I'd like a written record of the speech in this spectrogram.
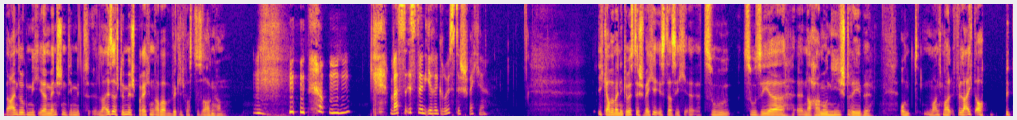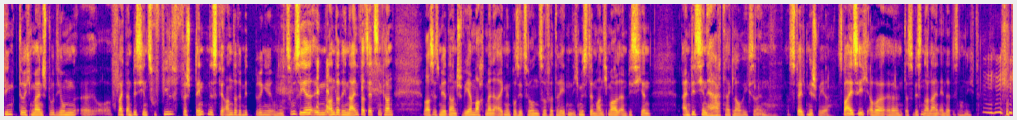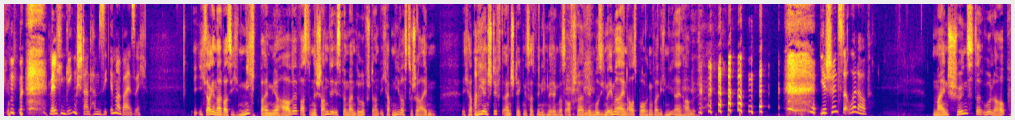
beeindrucken mich eher Menschen, die mit leiser Stimme sprechen, aber wirklich was zu sagen haben. mhm. Was ist denn Ihre größte Schwäche? Ich glaube, meine größte Schwäche ist, dass ich äh, zu, zu sehr äh, nach Harmonie strebe und manchmal vielleicht auch bedingt durch mein Studium äh, vielleicht ein bisschen zu viel Verständnis für andere mitbringe und mich zu sehr in andere hineinversetzen kann, was es mir dann schwer macht, meine eigenen Positionen zu vertreten. Ich müsste manchmal ein bisschen ein bisschen härter, glaube ich, sein. Das fällt mir schwer. Das weiß mhm. ich, aber äh, das Wissen allein ändert es noch nicht. Welchen Gegenstand haben Sie immer bei sich? Ich sage mal, was ich nicht bei mir habe, was eine Schande ist für meinen Berufsstand. Ich habe nie was zu schreiben. Ich habe nie einen Stift einstecken. Das heißt, wenn ich mir irgendwas aufschreiben will, muss ich mir immer einen ausborgen, weil ich nie einen habe. Ihr schönster Urlaub? Mein schönster Urlaub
